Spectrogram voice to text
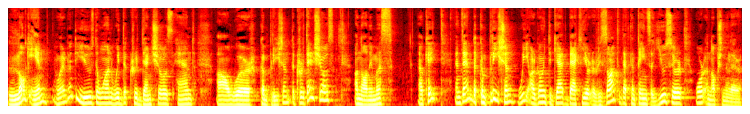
log in. We're going to use the one with the credentials and our completion. The credentials, anonymous. Okay. And then the completion, we are going to get back here a result that contains a user or an optional error.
